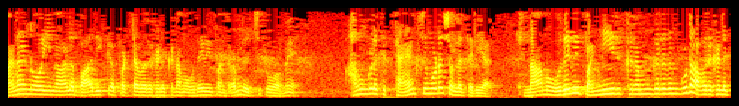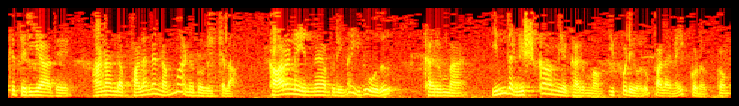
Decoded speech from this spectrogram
மனநோயினால பாதிக்கப்பட்டவர்களுக்கு நம்ம உதவி பண்றோம்னு வச்சுக்குவோமே. அவங்களுக்கு தேங்க்ஸும் கூட சொல்ல தெரியாது. நாம உதவி பண்ணியிருக்கிறோம்ங்கிறதும் கூட அவர்களுக்கு தெரியாது. ஆனா அந்த பலனை நம்ம அனுபவிக்கலாம். காரணம் என்ன அப்படின்னா இது ஒரு கர்ம. இந்த நிஷ்காமிய கர்மம் இப்படி ஒரு பலனை கொடுக்கும்.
